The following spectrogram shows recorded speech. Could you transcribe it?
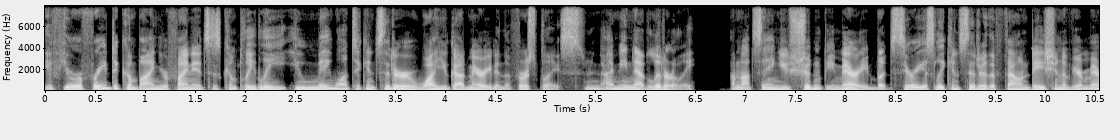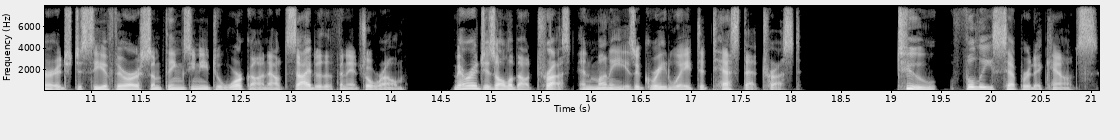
If you're afraid to combine your finances completely, you may want to consider why you got married in the first place. I mean that literally. I'm not saying you shouldn't be married, but seriously consider the foundation of your marriage to see if there are some things you need to work on outside of the financial realm. Marriage is all about trust, and money is a great way to test that trust. 2. Fully separate accounts.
